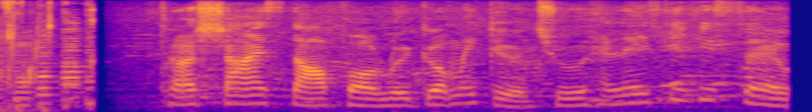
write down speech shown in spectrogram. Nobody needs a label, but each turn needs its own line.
To shine star for recruitment to true Hello City Sale.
